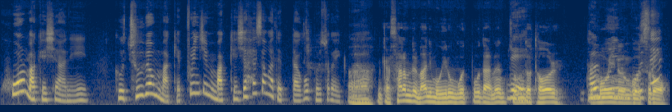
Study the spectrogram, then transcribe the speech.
코어 마켓이 아닌 그 주변 마켓, 프린지 마켓이 활성화됐다고 볼 수가 있고요. 아, 그러니까 사람들 많이 모이는 곳보다는 좀 네. 더덜 덜 모이는 모이는 곳에 곳으로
